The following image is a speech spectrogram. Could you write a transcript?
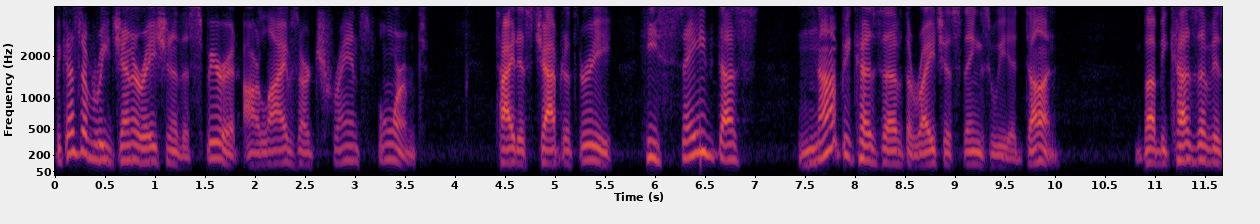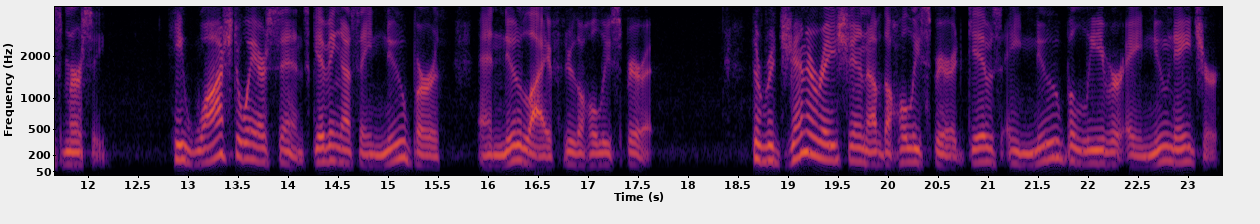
Because of regeneration of the Spirit, our lives are transformed. Titus chapter 3, He saved us not because of the righteous things we had done, but because of His mercy. He washed away our sins, giving us a new birth and new life through the Holy Spirit. The regeneration of the Holy Spirit gives a new believer a new nature,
